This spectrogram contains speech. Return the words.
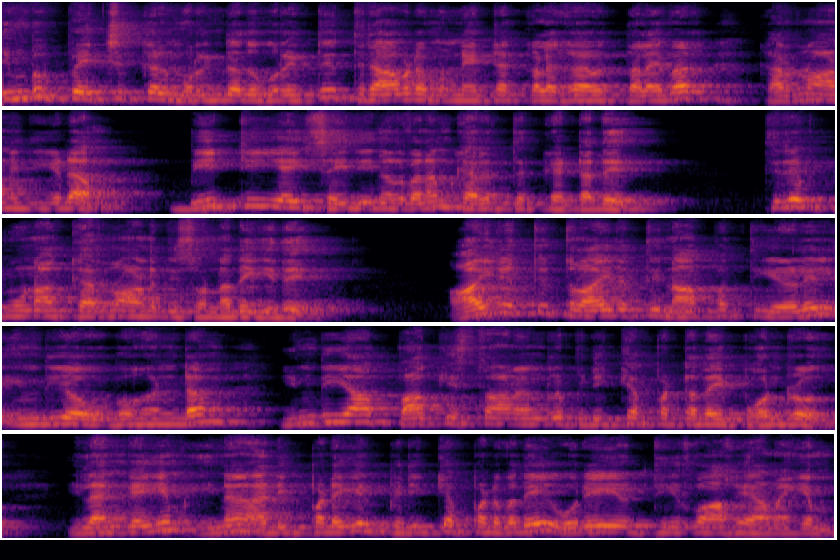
திம்பு பேச்சுக்கள் முறிந்தது குறித்து திராவிட முன்னேற்றக் கழக தலைவர் கருணாநிதியிடம் பிடிஐ செய்தி நிறுவனம் கருத்து கேட்டது. திரு. மூனா கருணாநிதி சொன்னது இது. ஆயிரத்தி தொள்ளாயிரத்தி நாற்பத்தி ஏழில் இந்திய உபகண்டம் இந்தியா பாகிஸ்தான் என்று பிரிக்கப்பட்டதை போன்று இலங்கையும் இன அடிப்படையில் பிரிக்கப்படுவதே ஒரே தீர்வாக அமையும்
